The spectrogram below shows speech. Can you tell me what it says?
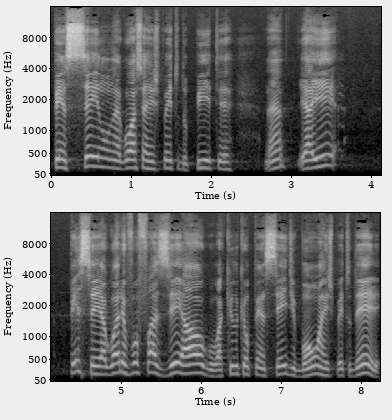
pensei num negócio a respeito do Peter, né? E aí pensei, agora eu vou fazer algo, aquilo que eu pensei de bom a respeito dele,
